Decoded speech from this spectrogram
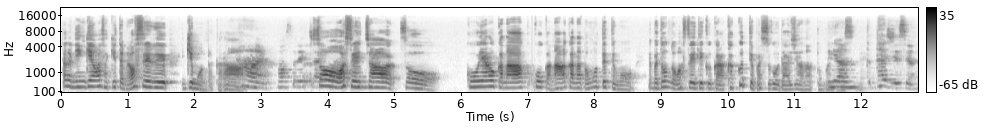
だから人間はさっき言ったように忘れる生き物だから、はい。忘れちゃいます。そう忘れちゃうそうこうやろうかなこうかなかなと思っててもやっぱりどんどん忘れていくから書くってやっぱりすごい大事だなと思いやいますね。、大事ですよね。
